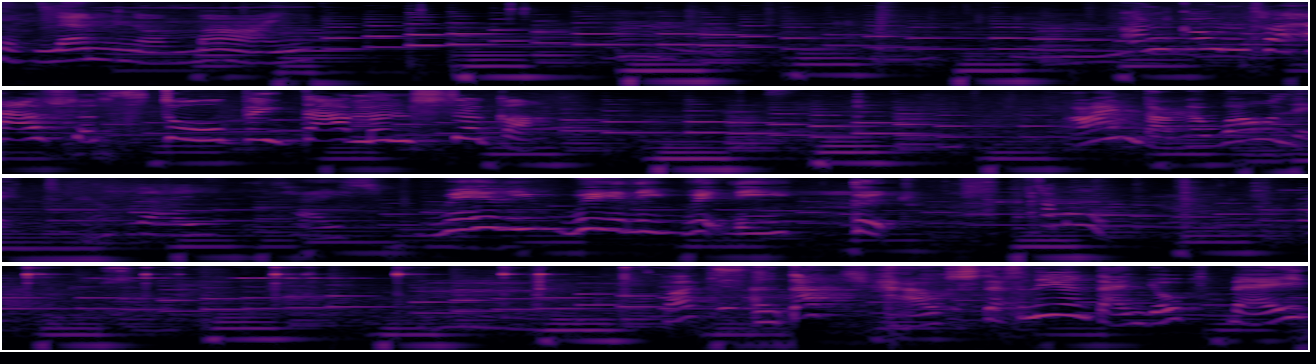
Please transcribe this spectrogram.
Lots of lemon on mine. Hmm. I'm going to have some strawberry jam and sugar. I'm gonna roll it. They taste really, really, really good. Some more. Hmm. Right, and that's how Stephanie and Daniel made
